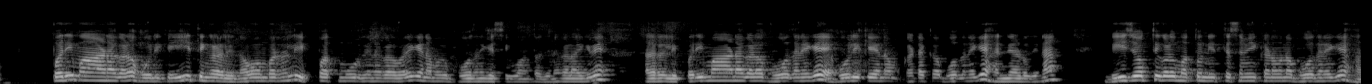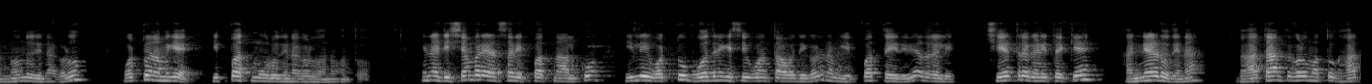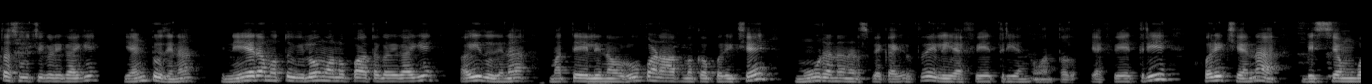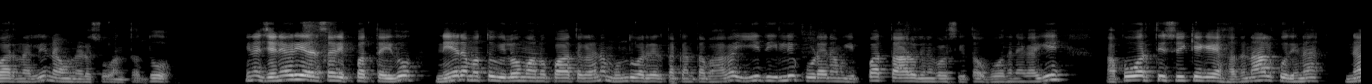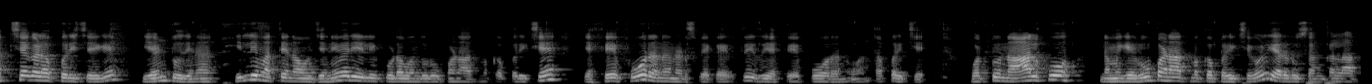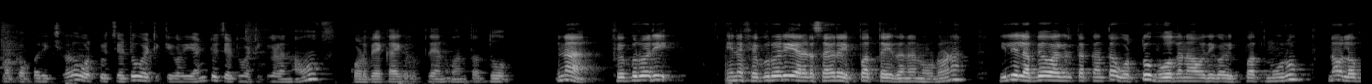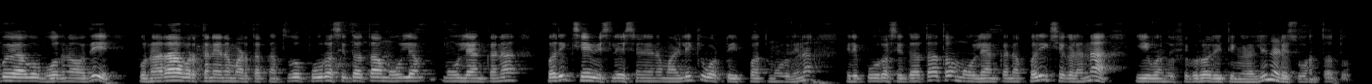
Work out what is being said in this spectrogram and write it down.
ಪರಿಮಾಣಗಳ ಹೋಲಿಕೆ ಈ ತಿಂಗಳಲ್ಲಿ ನವೆಂಬರ್ನಲ್ಲಿ ಇಪ್ಪತ್ತ್ ಮೂರು ದಿನಗಳವರೆಗೆ ನಮಗೆ ಬೋಧನೆಗೆ ಸಿಗುವಂತಹ ದಿನಗಳಾಗಿವೆ. ಅದರಲ್ಲಿ ಪರಿಮಾಣಗಳ ಬೋಧನೆಗೆ ಹೋಲಿಕೆಯನ್ನು ಘಟಕ ಬೋಧನೆಗೆ ಹನ್ನೆರಡು ದಿನ, ಬೀಜೋಕ್ತಿಗಳು ಮತ್ತು ನಿತ್ಯ ಸಮೀಕರಣವನ್ನ ಬೋಧನೆಗೆ ಹನ್ನೊಂದು ದಿನಗಳು, ಒಟ್ಟು ನಮಗೆ ಇಪ್ಪತ್ತ್ ಮೂರು ದಿನಗಳು ಅನ್ನುವಂಥವು. ಇನ್ನು ಡಿಸೆಂಬರ್ ಎರಡ್ ಸಾವಿರದ ಇಪ್ಪತ್ನಾಲ್ಕು, ಇಲ್ಲಿ ಒಟ್ಟು ಬೋಧನೆಗೆ ಸಿಗುವಂತಹ ಅವಧಿಗಳು ನಮಗೆ ಇಪ್ಪತ್ತೈದಿವೆ ಅದರಲ್ಲಿ ಕ್ಷೇತ್ರ ಗಣಿತಕ್ಕೆ ಹನ್ನೆರಡು ದಿನ, ಘಾತಾಂಕಗಳು ಮತ್ತು ಘಾತ ಸೂಚಿಗಳಿಗಾಗಿ ಎಂಟು ದಿನ ನೇರ ಮತ್ತು ವಿಲೋಮ ಅನುಪಾತಗಳಿಗಾಗಿ ಐದು ದಿನ. ಮತ್ತೆ ಇಲ್ಲಿ ನಾವು ರೂಪಣಾತ್ಮಕ ಪರೀಕ್ಷೆ ಮೂರನ್ನು ನಡೆಸಬೇಕಾಗಿರ್ತದೆ. ಇಲ್ಲಿ ಎಫ್ ಎ ತ್ರೀ ಅನ್ನುವಂಥದ್ದು. ಎಫ್ ಎ ತ್ರೀ ಪರೀಕ್ಷೆಯನ್ನು ಡಿಸೆಂಬರ್ನಲ್ಲಿ ನಾವು ನಡೆಸುವಂಥದ್ದು. ಇನ್ನು ಜನವರಿ ಎರಡ್ ಸಾವಿರದ ಇಪ್ಪತ್ತೈದು ನೇರ ಮತ್ತು ವಿಲೋಮ ಅನುಪಾತಗಳನ್ನು ಮುಂದುವರೆದಿರ್ತಕ್ಕಂಥ ಭಾಗ. ಇದು ಇಲ್ಲಿ ಕೂಡ ನಮಗೆ ಇಪ್ಪತ್ತಾರು ದಿನಗಳು ಸಿಗ್ತಾವೆ. ಬೋಧನೆಗಾಗಿ ಅಪವರ್ತಿಸುವಿಕೆಗೆ ಹದಿನಾಲ್ಕು ದಿನ ನಕ್ಷೆಗಳ ಪರೀಕ್ಷೆಗೆ ಎಂಟು ದಿನ. ಇಲ್ಲಿ ಮತ್ತೆ ನಾವು ಜನವರಿಯಲ್ಲಿ ಕೂಡ ಒಂದು ರೂಪಣಾತ್ಮಕ ಪರೀಕ್ಷೆ ಎಫ್ ಎ ಫೋರ್ ಅನ್ನು ನಡೆಸಬೇಕಾಗಿರುತ್ತೆ. ಇದು ಎಫ್ ಎ ಫೋರ್ ಅನ್ನುವಂಥ ಪರೀಕ್ಷೆ. ಒಟ್ಟು ನಾಲ್ಕು ನಮಗೆ ರೂಪಣಾತ್ಮಕ ಪರೀಕ್ಷೆಗಳು, ಎರಡು ಸಂಕಲನಾತ್ಮಕ ಪರೀಕ್ಷೆಗಳು, ಒಟ್ಟು ಚಟುವಟಿಕೆಗಳು, ಎಂಟು ಚಟುವಟಿಕೆಗಳನ್ನು ನಾವು ಕೊಡಬೇಕಾಗಿರುತ್ತೆ ಅನ್ನುವಂಥದ್ದು. ಇನ್ನ ಫೆಬ್ರವರಿ ಇನ್ನು ಫೆಬ್ರವರಿ ಎರಡು ಸಾವಿರ ಇಪ್ಪತ್ತೈದನ್ನು ನೋಡೋಣ. ಇಲ್ಲಿ ಲಭ್ಯವಾಗಿರ್ತಕ್ಕಂಥ ಒಟ್ಟು ಬೋಧನಾವಧಿಗಳು ಇಪ್ಪತ್ತ್ಮೂರು. ನಾವು ಲಭ್ಯವಾಗುವ ಬೋಧನಾವಧಿ ಪುನರಾವರ್ತನೆಯನ್ನು ಮಾಡ್ತಕ್ಕಂಥದ್ದು. ಪೂರ್ವ ಸಿದ್ಧತಾ ಮೌಲ್ಯ, ಮೌಲ್ಯಾಂಕನ ಪರೀಕ್ಷೆ ವಿಶ್ಲೇಷಣೆಯನ್ನು ಮಾಡಲಿಕ್ಕೆ ಒಟ್ಟು ಇಪ್ಪತ್ತ್ಮೂರು ದಿನ. ಇಲ್ಲಿ ಪೂರ್ವ ಸಿದ್ಧತಾ ಅಥವಾ ಮೌಲ್ಯಾಂಕನ ಪರೀಕ್ಷೆಗಳನ್ನು ಈ ಒಂದು ಫೆಬ್ರವರಿ ತಿಂಗಳಲ್ಲಿ ನಡೆಸುವಂಥದ್ದು.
